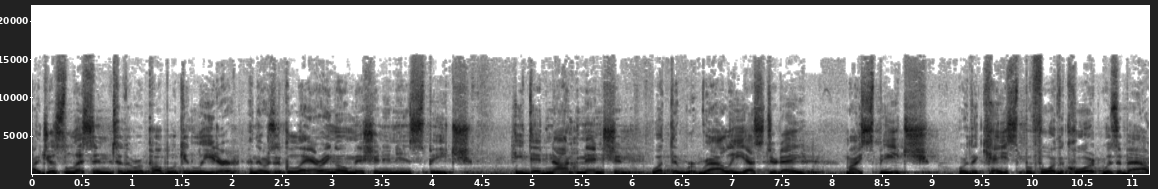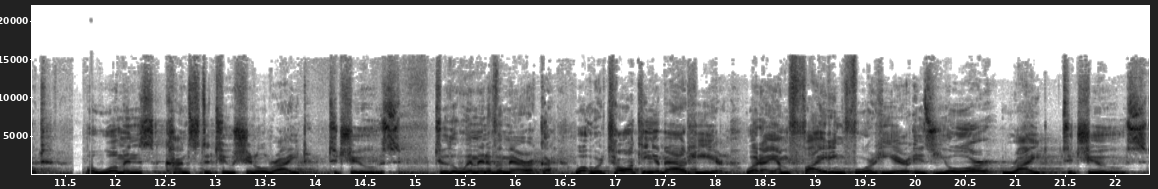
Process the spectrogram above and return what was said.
I just listened to the Republican leader, and there was a glaring omission in his speech. He did not mention what the rally yesterday, my speech, or the case before the court was about a woman's constitutional right to choose. To the women of America, what we're talking about here, what I am fighting for here is your right to choose.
